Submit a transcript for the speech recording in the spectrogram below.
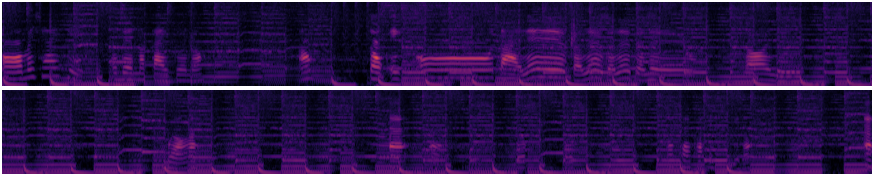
อ๋อไม่ใช่สิเราเดินมาไกลเกินเนาะ เอ้าตกอีกโอ้ตายเร็วกันเร็วกันเร็วกันเร็วต้อยเลยเหมืองอะอะอะปึ๊บปึ๊บต้องใช้ท็อตอีกสี่เนาะอะ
